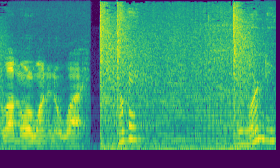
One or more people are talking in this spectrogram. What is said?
A lot more want to know why. Okay. I warned you.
